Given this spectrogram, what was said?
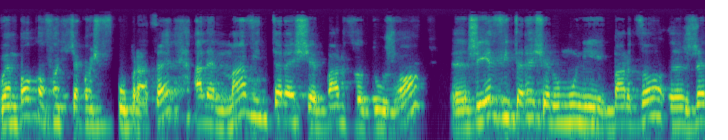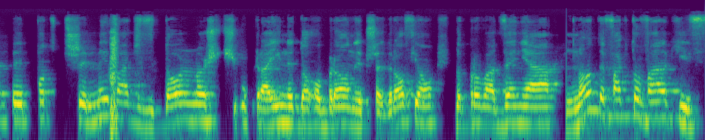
głęboko wchodzić w jakąś współpracę, ale ma w interesie bardzo dużo, że jest w interesie Rumunii bardzo, żeby podtrzymywać zdolność Ukrainy do obrony przed Rosją, do prowadzenia no, de facto walki z,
